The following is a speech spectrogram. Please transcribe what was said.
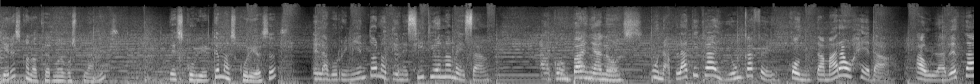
¿Quieres conocer nuevos planes? ¿Descubrir temas curiosos? El aburrimiento no tiene sitio en la mesa. Acompáñanos. Una plática y un café con Tamara Ojeda, Paula Deza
